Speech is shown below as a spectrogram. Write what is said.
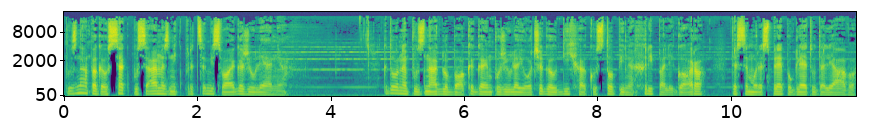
Pozna pa ga vsak posameznik, predvsem iz svojega življenja. Kdo ne pozna globokega in poživljajočega vdiha, ko stopi na hrib ali goro, ter se mu razpre pogled v daljavo,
